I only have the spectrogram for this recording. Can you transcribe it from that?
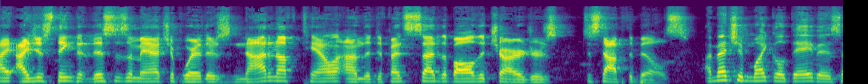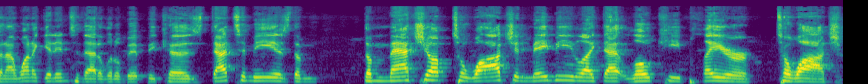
I, I just think that this is a matchup where there's not enough talent on the defensive side of the ball the Chargers to stop the Bills. I mentioned Michael Davis, and I want to get into that a little bit because that to me is the the matchup to watch, and maybe like that low key player to watch.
